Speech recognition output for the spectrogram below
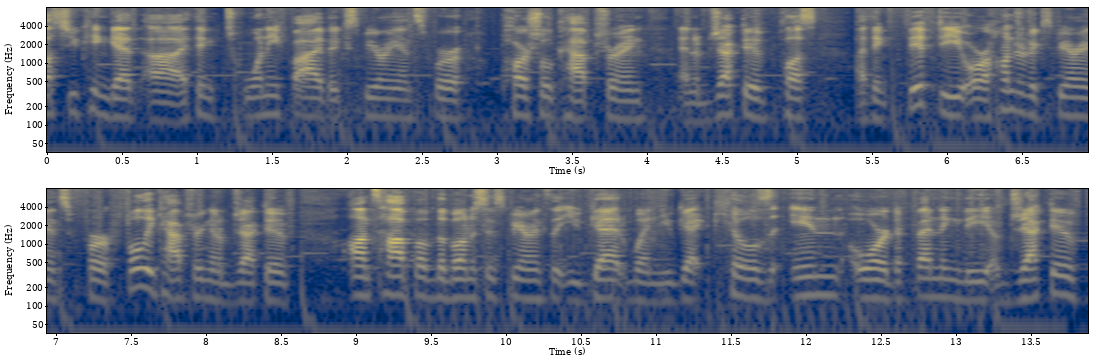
plus you can get uh, I think 25 experience for partial capturing an objective plus I think 50 or 100 experience for fully capturing an objective on top of the bonus experience that you get when you get kills in or defending the objective.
